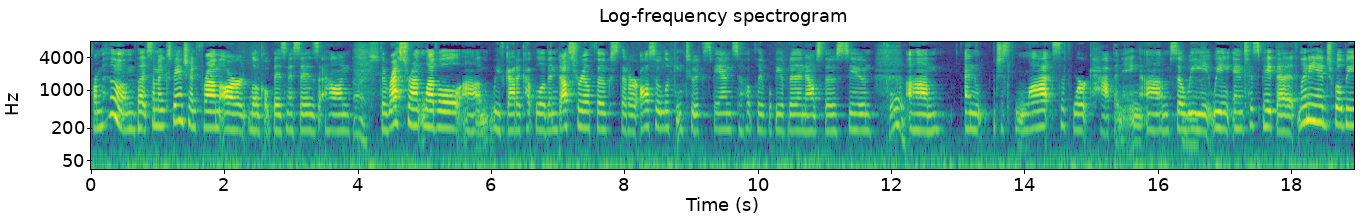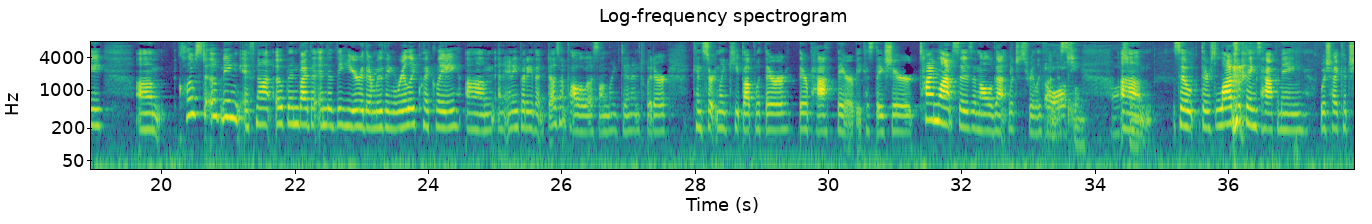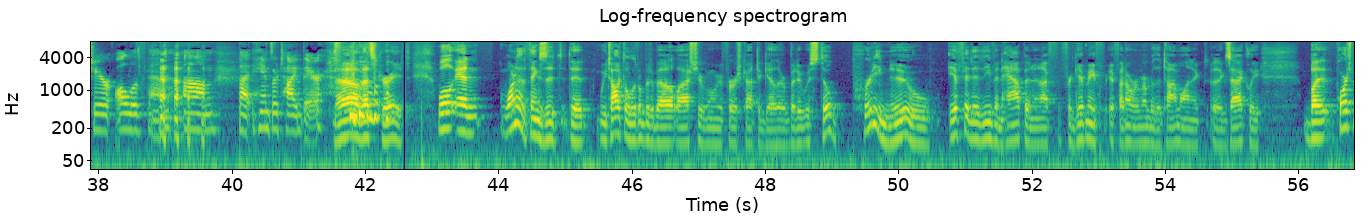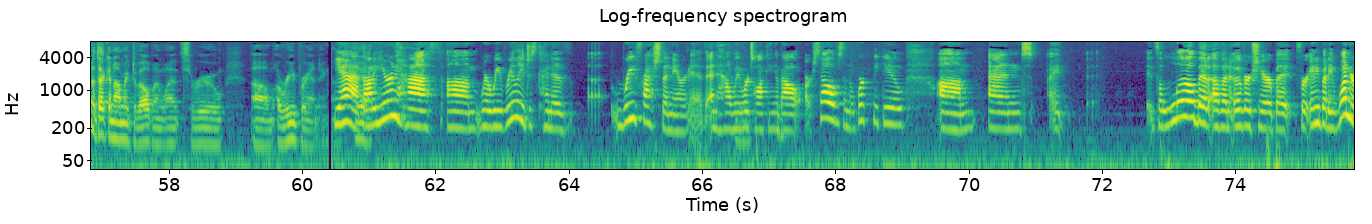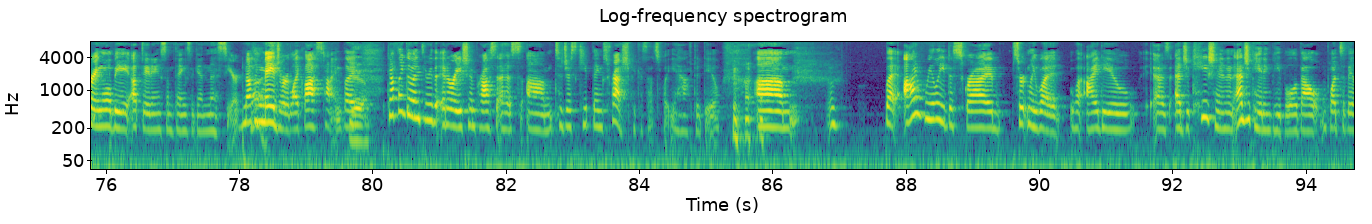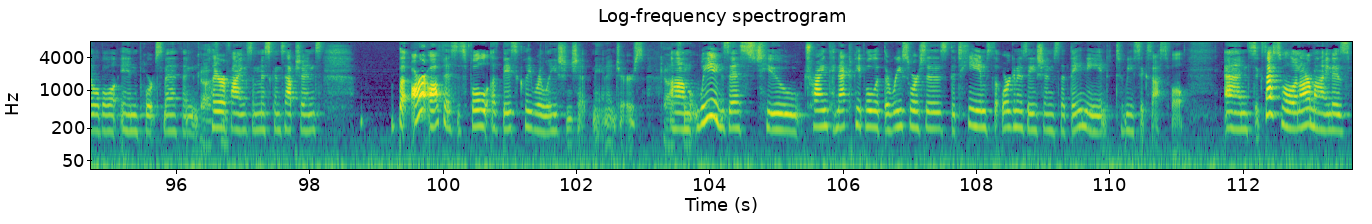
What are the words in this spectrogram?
from whom, but some expansion from our local businesses on Nice. the restaurant level. Um, we've got a couple of industrial folks that are also looking to expand, so hopefully we'll be able to announce those soon. Cool. Um, and just lots of work happening. Um, so we we anticipate that Lineage will be um, close to opening, if not open by the end of the year. They're moving really quickly, um, and anybody that doesn't follow us on LinkedIn and Twitter can certainly keep up with their their path there because they share time lapses and all of that, which is really fun Oh, to see. awesome. Awesome. Um, so there's lots of things happening. Wish I could share all of them, um, but hands are tied there. no, that's great. Well, and one of the things that, that we talked a little bit about last year when we first got together, but it was still pretty new, if it had even happened. And I forgive me if, I don't remember the timeline exactly, but Portsmouth Economic Development went through um, a rebranding. Yeah, about a year and a half, um, where we really just kind of uh, refreshed the narrative and how we were talking about ourselves and the work we do. Um, and I, it's a little bit of an overshare, but for anybody wondering, we'll be updating some things again this year. Nothing Nice. major like last time, but Yeah. definitely going through the iteration process um, to just keep things fresh because that's what you have to do. um, but I really describe certainly what what I do as education and educating people about what's available in Portsmouth and Gotcha. clarifying some misconceptions. But our office is full of basically relationship managers. Gotcha. Um, we exist to try and connect people with the resources, the teams, the organizations that they need to be successful. And successful in our mind is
